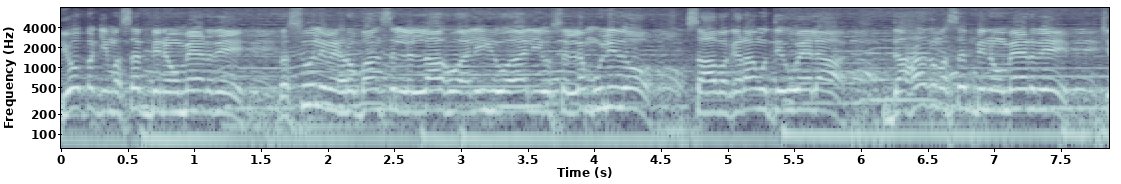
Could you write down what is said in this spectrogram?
یو پکې مصعب بن عمیر دی، رسول مهربان صلی الله علیه و آله وسلم ولیدو، صحابه کرامو ته یې وویل، دا هغه مصعب بن عمیر دی چې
